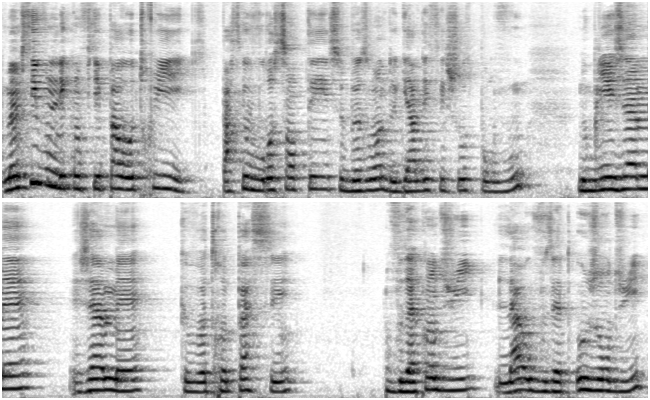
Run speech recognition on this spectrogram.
même si vous ne les confiez pas à autrui, parce que vous ressentez ce besoin de garder ces choses pour vous, n'oubliez jamais, jamais que votre passé vous a conduit là où vous êtes aujourd'hui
